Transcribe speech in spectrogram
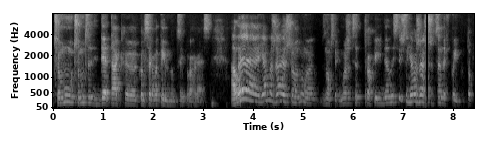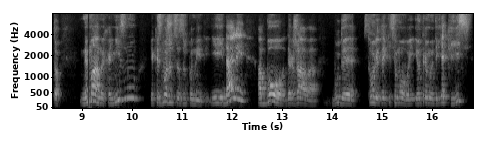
чому, чому це йде так е, консервативно, цей прогрес. Але я вважаю, що ну знову ж таки, може це трохи ідеалістично, я вважаю, що це невпинно. Тобто нема механізму, який зможе це зупинити. І далі або держава буде створювати якісь умови і отримувати якийсь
